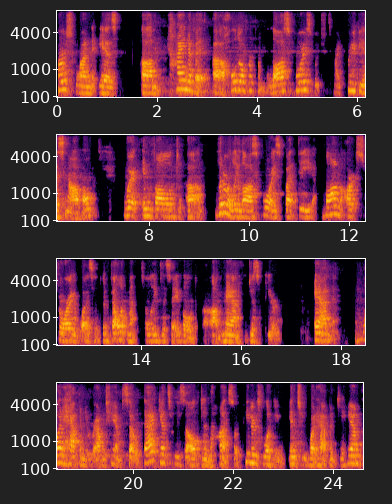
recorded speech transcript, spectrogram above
first one is um, kind of a, a holdover from Lost Boys, which is my previous novel, where it involved uh, literally lost boys, but the long arc story was a developmentally disabled uh, man who disappeared and what happened around him. So that gets resolved in the hunt. So Peter's looking into what happened to him.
